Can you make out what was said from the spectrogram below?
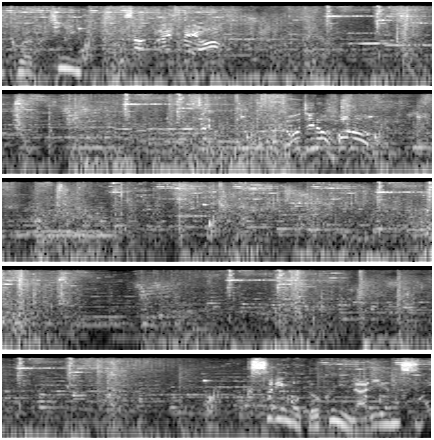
良薬は口にサプライズだよ。それ5時の炎。薬も毒になり得ます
